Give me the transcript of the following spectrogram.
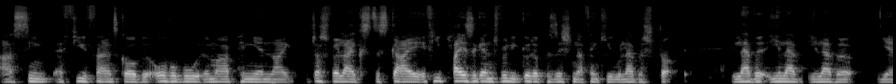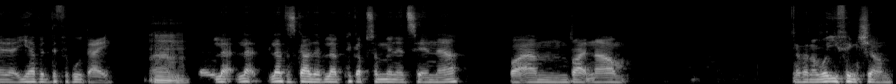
I've seen a few fans go a bit overboard, in my opinion. Like, just relax. This guy, if he plays against really good opposition, I think he will have a strong. He'll have a. He'll have. He'll have a. Yeah, yeah, you have a difficult day. Mm. So let let let this guy develop, pick up some minutes here and there. But um, right now, I don't know. What do you think, Seun?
